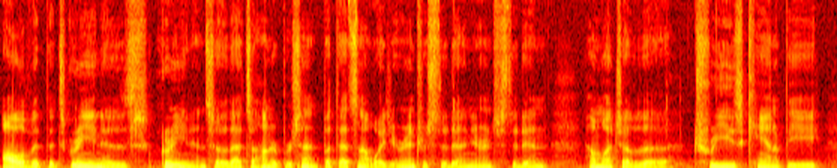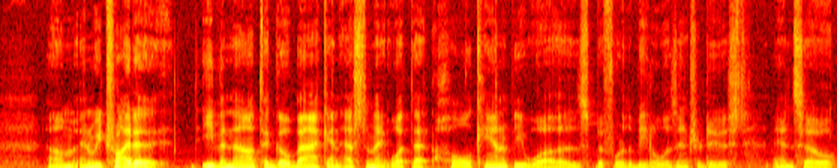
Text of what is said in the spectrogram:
all of it that's green is green, and so that's 100%, but that's not what you're interested in. You're interested in how much of the tree's canopy, um, and we try to even now to go back and estimate what that whole canopy was before the beetle was introduced. And so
